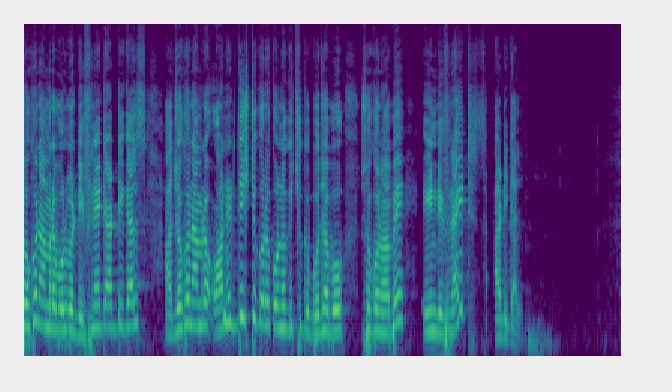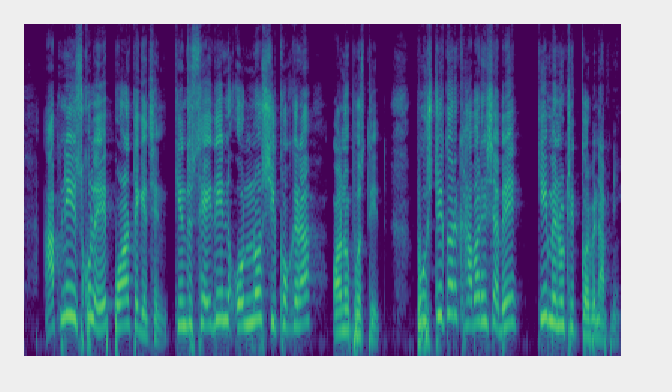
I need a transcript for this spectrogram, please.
তখন আমরা বলব ডেফিনাইট আর্টিকেলস আর যখন আমরা অনির্দিষ্ট করে কোনো কিছুকে বোঝাবো, তখন হবে ইনডিফিনাইট আর্টিকেল আপনি স্কুলে পড়াতে গেছেন, কিন্তু সেই দিন অন্য শিক্ষকেরা অনুপস্থিত। পুষ্টিকর খাবার হিসাবে কী মেনু ঠিক করবেন আপনি?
